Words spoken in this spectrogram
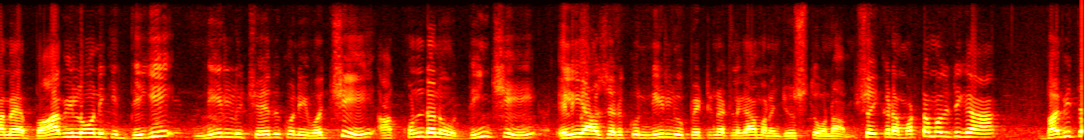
ఆమె బావిలోనికి దిగి నీళ్ళు చేదుకొని వచ్చి ఆ కుండను దించి ఎలియాజర్కు నీళ్ళు పెట్టినట్లుగా మనం చూస్తూ ఉన్నాం. సో ఇక్కడ మొట్టమొదటిగా బబిత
